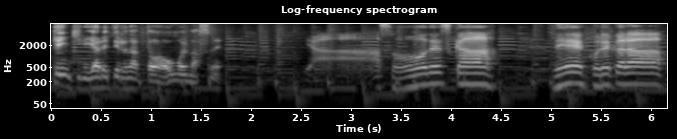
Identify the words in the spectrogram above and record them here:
元気にやれてるなとは思いますね。いやー、そうですか。ねえこれから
